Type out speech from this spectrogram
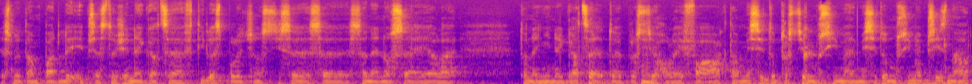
že jsme tam padli i přesto, že negace v této společnosti se, se, se nenosí, ale to není negace, to je prostě hmm. holej fakt a my si to prostě musíme, my si to musíme přiznat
